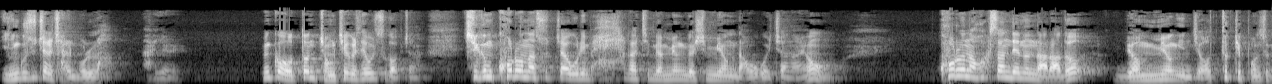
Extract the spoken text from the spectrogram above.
인구 숫자를 잘 몰라. 아, 예. 그러니까 어떤 정책을 세울 수가 없잖아. 지금 코로나 숫자 우리 매일같이 몇 명, 몇십 명 나오고 있잖아요. 코로나 확산되는 나라도 몇 명인지 어떻게 분석,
